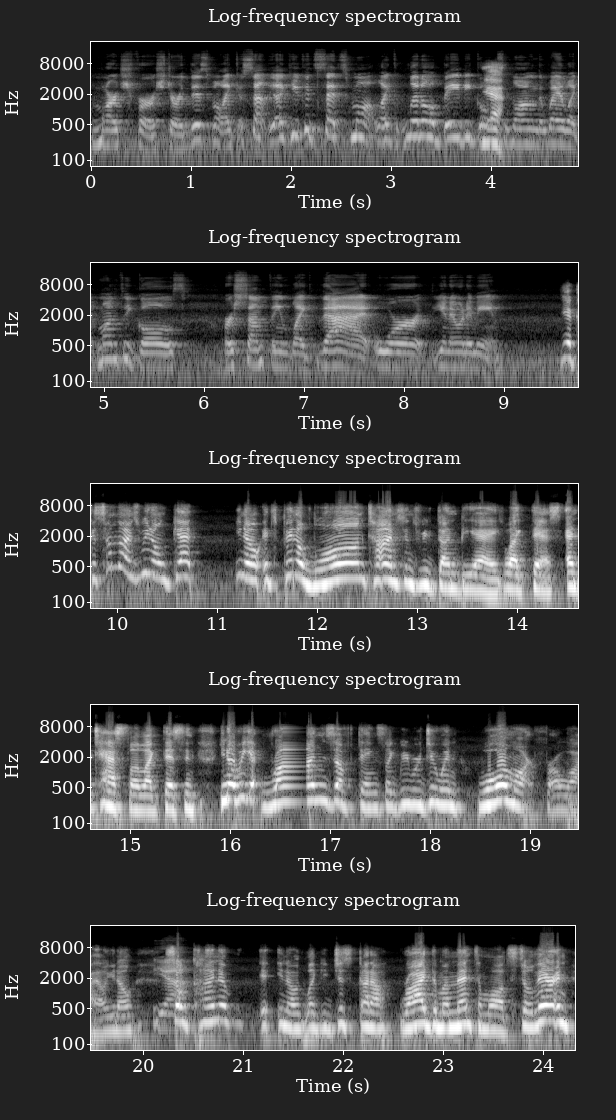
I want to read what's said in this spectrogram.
March first or this, like something like you could set small, like little baby goals Yeah. along the way, like monthly goals or something like that, or you know what I mean. Yeah, because sometimes we don't get, you know, it's been a long time since we've done BA like this and Tesla like this. And, you know, we get runs of things like we were doing Walmart for a while, you know? Yeah. So kind of, it- you know, like you just got to ride the momentum while it's still there. And,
